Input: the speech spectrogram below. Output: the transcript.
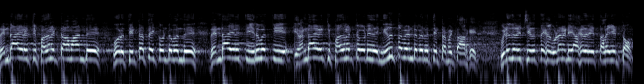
ரெண்டாயிரத்தி பதினெட்டாம் ஆண்டு ஒரு திட்டத்தை கொண்டு வந்து ரெண்டாயிரத்தி இருபத்தி ரெண்டாயிரத்தி பதினெட்டோடு இதை நிறுத்த வேண்டும் என்று திட்டமிட்டார்கள். விடுதலை சிறுத்தைகள் உடனடியாக இதை தலையிட்டோம்.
